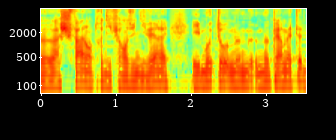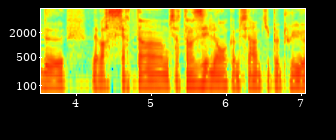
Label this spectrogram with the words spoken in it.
à cheval entre différents univers et, et me, me, permettait de d'avoir certains certains élans comme ça, un petit peu plus.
